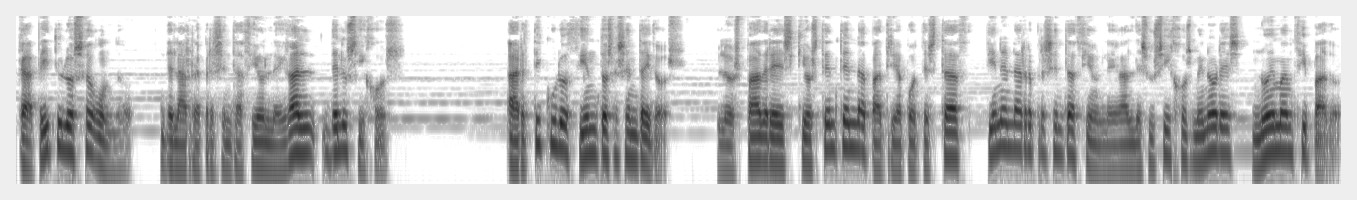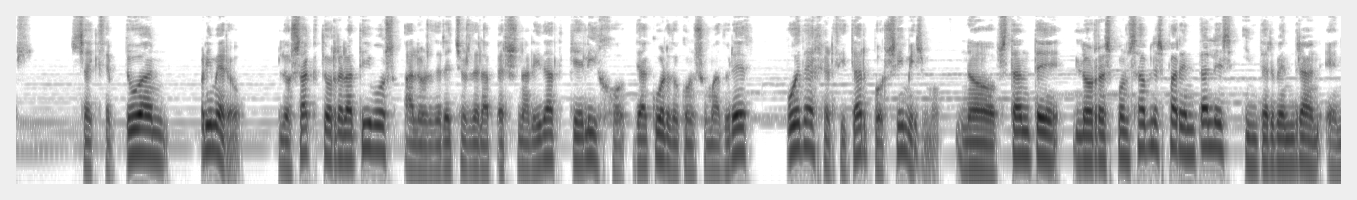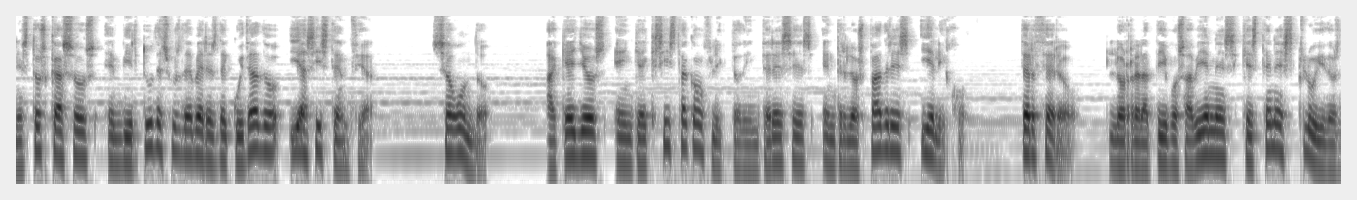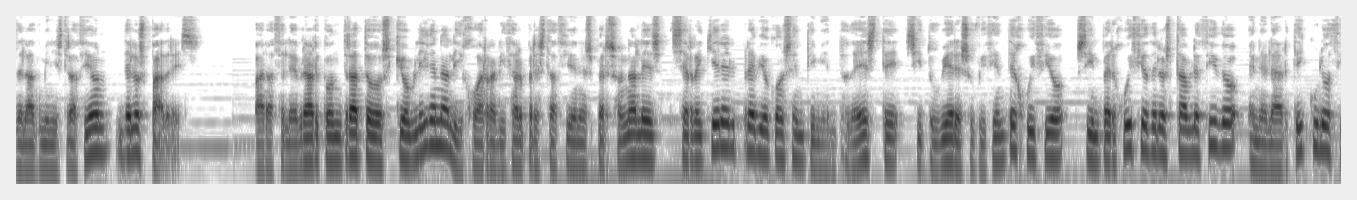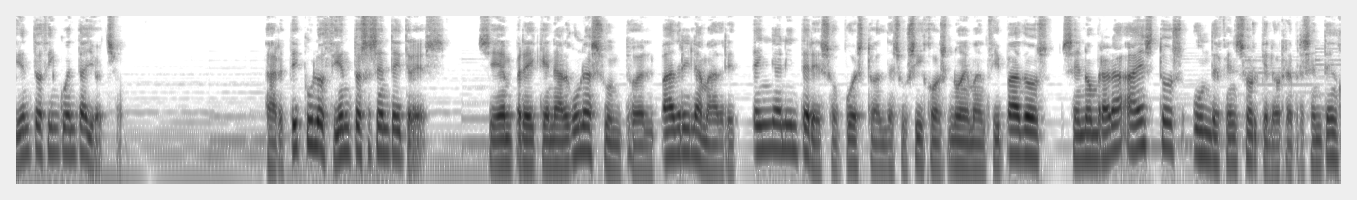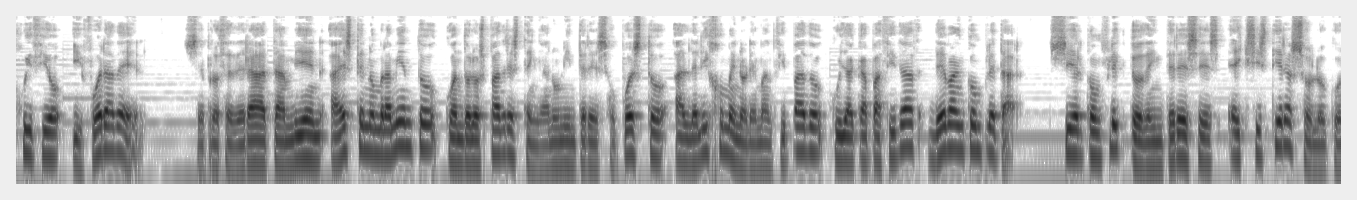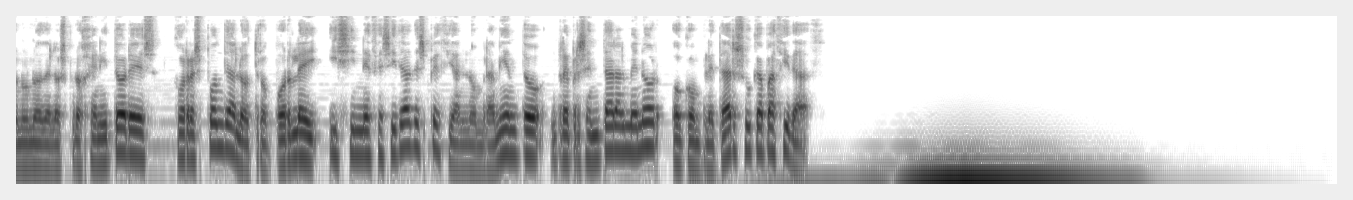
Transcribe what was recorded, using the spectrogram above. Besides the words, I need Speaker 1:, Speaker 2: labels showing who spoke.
Speaker 1: Capítulo 2. De la representación legal de los hijos. Artículo 162. Los padres que ostenten la patria potestad tienen la representación legal de sus hijos menores no emancipados. Se exceptúan, primero, los actos relativos a los derechos de la personalidad que el hijo, de acuerdo con su madurez, pueda ejercitar por sí mismo. No obstante, los responsables parentales intervendrán en estos casos en virtud de sus deberes de cuidado y asistencia. Segundo, aquellos en que exista conflicto de intereses entre los padres y el hijo. Tercero, los relativos a bienes que estén excluidos de la administración de los padres. Para celebrar contratos que obliguen al hijo a realizar prestaciones personales se requiere el previo consentimiento de éste si tuviere suficiente juicio sin perjuicio de lo establecido en el artículo 158. Artículo 163. Siempre que en algún asunto el padre y la madre tengan interés opuesto al de sus hijos no emancipados, se nombrará a estos un defensor que los represente en juicio y fuera de él. Se procederá también a este nombramiento cuando los padres tengan un interés opuesto al del hijo menor emancipado cuya capacidad deban completar. Si el conflicto de intereses existiera solo con uno de los progenitores, corresponde al otro por ley y sin necesidad de especial nombramiento representar al menor o completar su capacidad.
